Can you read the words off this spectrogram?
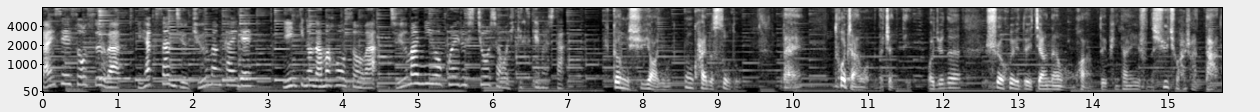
再生総数は239万回で人気の生放送は10万人を超える视聴者を引きつけました更需要用更快的速度来拓展我们的阵地。我觉得社会对江南文化、对评弹艺术的需求还是很大的，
